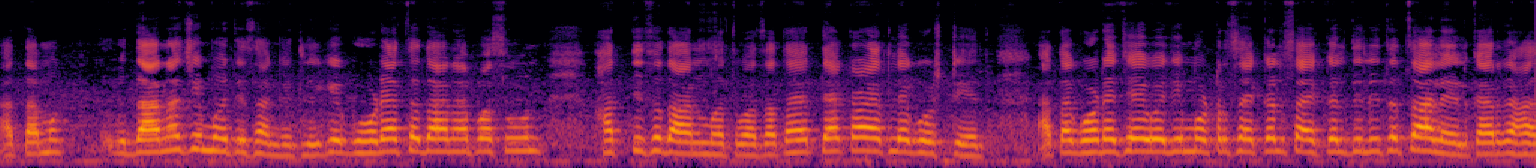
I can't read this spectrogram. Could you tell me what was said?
आता मग दानाची महती सांगितली की घोड्याचं दानापासून हत्तीचं दान महत्त्वाचं. आता ह्या त्या काळातल्या गोष्टी आहेत. आता घोड्याच्या ऐवजी मोटरसायकल सायकल दिली तर चालेल कारण हा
